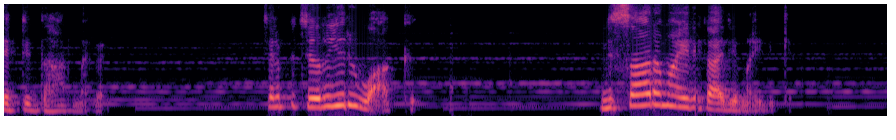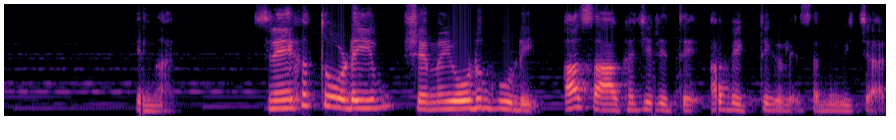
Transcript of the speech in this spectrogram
തെറ്റിദ്ധാരണകൾ. ചിലപ്പോൾ ചെറിയൊരു വാക്ക്. നിസ്സാരമായൊരു കാര്യമായിരിക്കാം. എന്നാൽ സ്നേഹത്തോടെയും ക്ഷമയോടും കൂടി ആ സാഹചര്യത്തെ ആ വ്യക്തികളെ സമീപിച്ചാൽ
